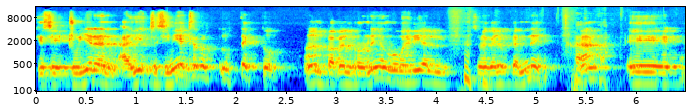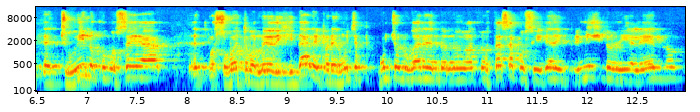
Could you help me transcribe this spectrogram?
que se destruyeran a diestra y siniestra los textos papel roneo, como diría el, se me cayó el carnet, ¿ah? eh, destruirlos como sea, eh, por supuesto por medios digitales, pero hay muchos, muchos lugares donde no, está esa posibilidad de imprimirlo ni de leerlo.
